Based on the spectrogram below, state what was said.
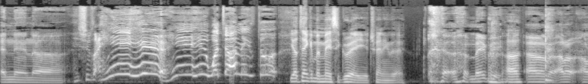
And then uh, she was like, "He ain't here. He ain't here. What y'all niggas doing?" Jag him med Macy Gray You're Training Day. Maybe. I don't know. I don't. I don't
